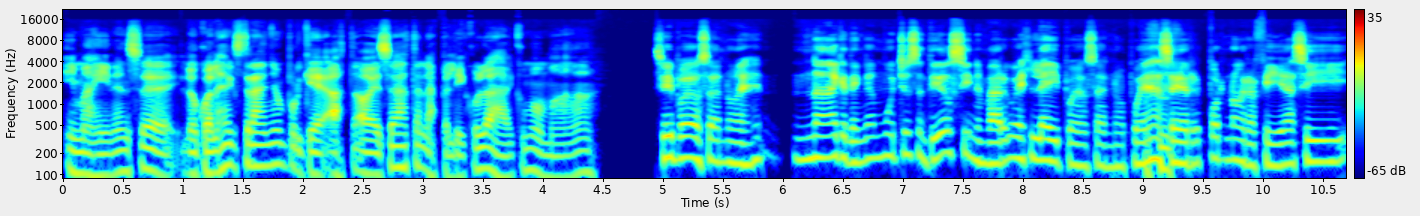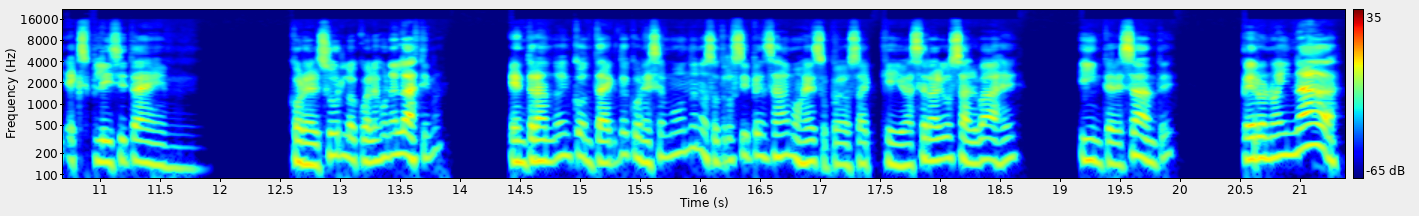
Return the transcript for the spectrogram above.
imagínense, lo cual es extraño porque hasta a veces hasta en las películas hay como más... Sí, pues, o sea, no es nada que tenga mucho sentido, sin embargo es ley, pues, o sea, no puedes hacer pornografía así explícita en Corea del Sur, lo cual es una lástima. Entrando en contacto con ese mundo, nosotros sí pensábamos eso, pues, o sea, que iba a ser algo salvaje, interesante, pero no hay nada.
